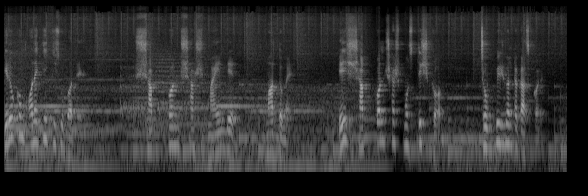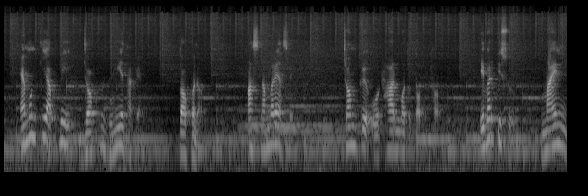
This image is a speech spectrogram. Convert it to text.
এরকম অনেকেই কিছু ঘটে সাবকনশাস মাইন্ডের মাধ্যমে। এই সাবকনশাস মস্তিষ্ক চব্বিশ ঘণ্টা কাজ করে। এমনকি আপনি যখন ঘুমিয়ে থাকেন, তখনও। পাঁচ নম্বরে আছে, চমকে ওঠার মতো তথ্য। এবার কিছু মাইন্ড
